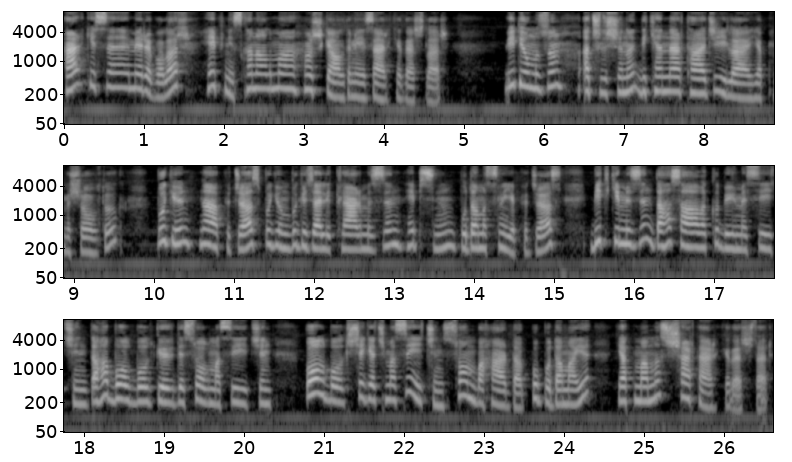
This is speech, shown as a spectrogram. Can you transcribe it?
Herkese merhabalar. Hepiniz kanalıma hoş geldiniz arkadaşlar. Videomuzun açılışını dikenler tacı ile yapmış olduk. Bugün ne yapacağız? Bugün bu güzelliklerimizin hepsinin budamasını yapacağız. Bitkimizin daha sağlıklı büyümesi için, daha bol bol gövdesi olması için, bol bol çiçek açması için sonbaharda bu budamayı yapmamız şart arkadaşlar.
